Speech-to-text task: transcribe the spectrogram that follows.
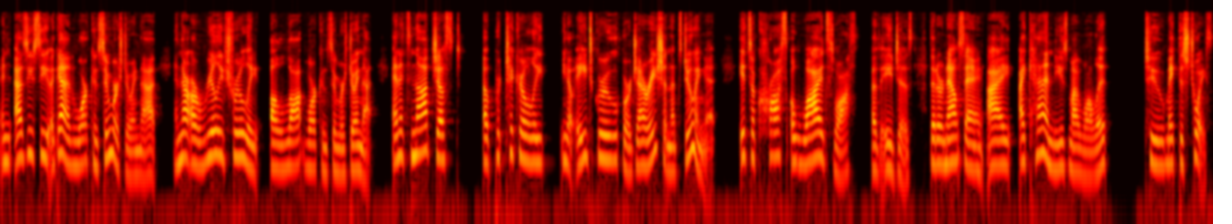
And as you see, again, more consumers doing that. And there are really, truly a lot more consumers doing that. And it's not just a particularly, you know, age group or generation that's doing it. It's across a wide swath of ages that are now saying, I, I can use my wallet to make this choice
